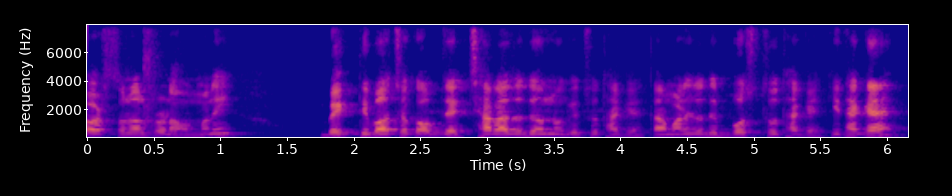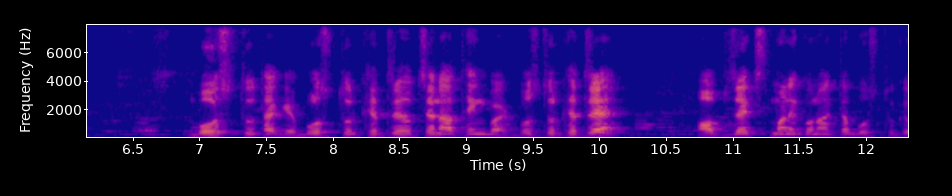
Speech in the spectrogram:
পার্সোনাল প্রোনাউন মানে ব্যক্তিবাচক অবজেক্ট ছাড়া যদি অন্য কিছু থাকে, তার মানে যদি বস্তু থাকে, কি থাকে? বস্তু থাকে। বস্তুর ক্ষেত্রে হচ্ছে নাথিং বাট বস্তুর ক্ষেত্রে অবজেক্টস মানে কোনো একটা বস্তুকে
